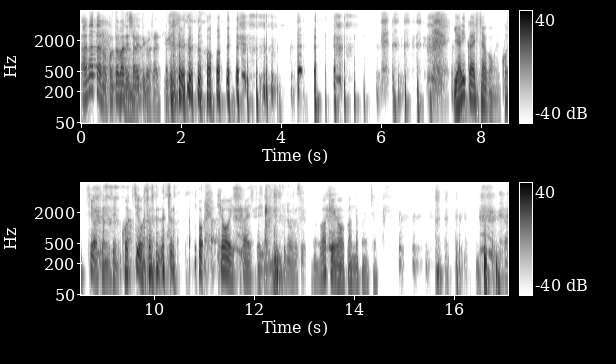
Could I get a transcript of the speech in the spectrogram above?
あなたの言葉で喋ってくださいっていう。やり返しちゃうかもね。こっちは先生に、こっちをそのその憑依し返してさ。わけがわかんなくなっちゃう。本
